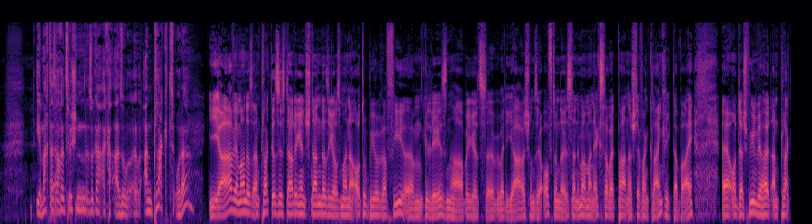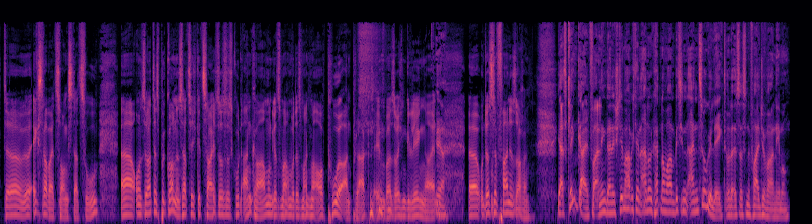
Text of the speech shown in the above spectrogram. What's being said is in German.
Ihr macht das auch inzwischen sogar also äh, unplugged, oder? Ja, wir machen das unplugged. Das ist dadurch entstanden, dass ich aus meiner Autobiografie ähm, gelesen habe, jetzt äh, über die Jahre schon sehr oft. Und da ist dann immer mein Extraarbeit-Partner Stefan Kleinkrieg dabei. Äh, und da spielen wir halt unplugged äh, Extraarbeit-Songs dazu. Äh, und so hat es begonnen. Es hat sich gezeigt, dass es gut ankam. Und jetzt machen wir das manchmal auch pur unplugged, eben bei solchen Gelegenheiten. Ja. Äh, und das ist eine feine Sache. Ja, es klingt geil. Vor allen Dingen deine Stimme, habe ich den Eindruck, hat noch mal ein bisschen einen zugelegt. Oder ist das eine falsche Wahrnehmung?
